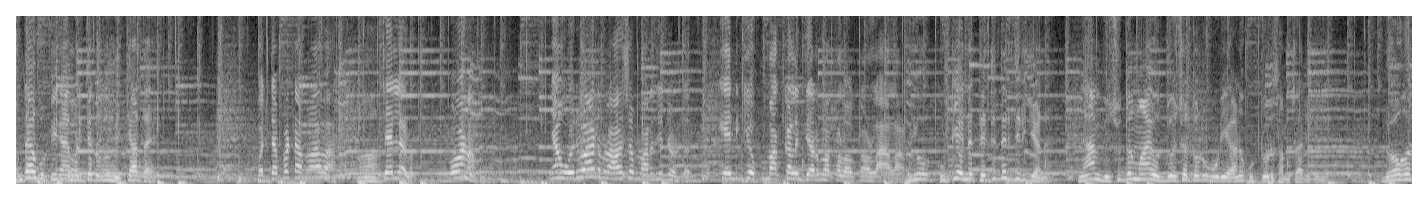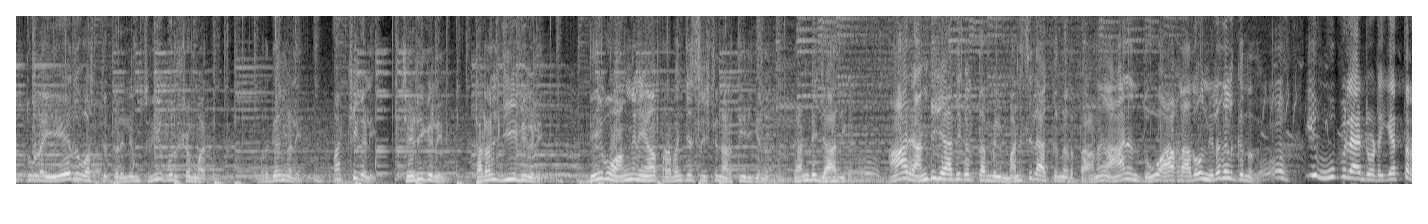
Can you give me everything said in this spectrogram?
എന്താ കുട്ടി ഞാൻ വിളിച്ചിട്ടൊന്നും നിൽക്കാത്തേ? ഒറ്റപ്പെട്ട അമ്മാവാ. ചെല്ലണം പോണം. ഞാൻ ഒരുപാട് പ്രാവശ്യം പറഞ്ഞിട്ടുണ്ട്. എനിക്ക് മക്കളും ചെറുമക്കളും ഒക്കെ ഉള്ള ആളാണ്. അയ്യോ കുട്ടി എന്നെ തെറ്റിദ്ധരിച്ചിരിക്കുകയാണ്. ഞാൻ വിശുദ്ധമായ ഉദ്ദേശത്തോടു കൂടിയാണ് കുട്ടിയോട് സംസാരിക്കുന്നത്. ലോകത്തുള്ള ഏത് വസ്തുക്കളിലും സ്ത്രീ പുരുഷന്മാരുണ്ട് മൃഗങ്ങളിൽ പക്ഷികളിൽ ചെടികളിൽ കടൽ ജീവികളിൽ ദൈവം അങ്ങനെയാ പ്രപഞ്ച സൃഷ്ടി നടത്തിയിരിക്കുന്നത്. രണ്ട് ജാതികൾ. ആ രണ്ട് ജാതികൾ തമ്മിൽ മനസ്സിലാക്കുന്നിടത്താണ് ആനന്ദവും ആഹ്ലാദവും നിലനിൽക്കുന്നത്. ഈ മൂപ്പിലാൻഡോടെ എത്ര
